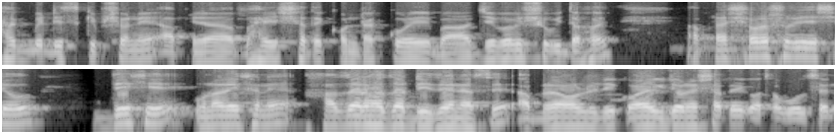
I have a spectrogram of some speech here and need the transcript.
থাকবে ডিসক্রিপশনে আপনারা ভাইয়ের সাথে কন্ট্যাক্ট করে বা যেভাবে সুবিধা হয়, আপনারা সরাসরি এসেও দেখে ওনার এখানে হাজার হাজার ডিজাইন আছে। আপনারা অলরেডি কয়েকজনের সাথে কথা বলছেন,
